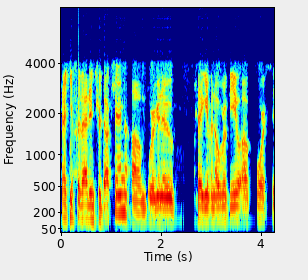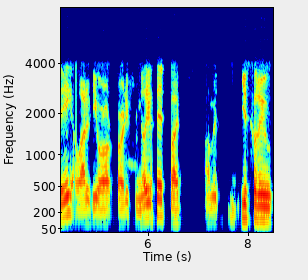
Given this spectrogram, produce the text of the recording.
Thank you for that introduction. Um, we're going to today give an overview of 4CE. A lot of you are already familiar with it, but um, it's useful to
